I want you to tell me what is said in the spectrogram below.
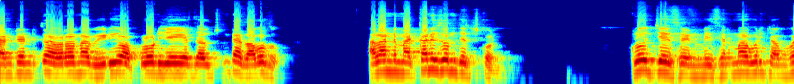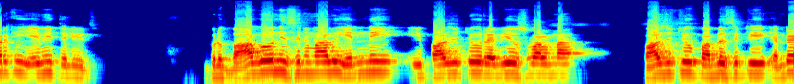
కంటెంట్తో ఎవరైనా వీడియో అప్లోడ్ చేయదలుచుకుంటే అది అవ్వదు. అలాంటి మెకానిజం తెచ్చుకోండి. క్లోజ్ చేసేయండి. మీ సినిమా గురించి ఎవ్వరికీ ఏమీ తెలియదు. ఇప్పుడు బాగోని సినిమాలు ఎన్ని ఈ పాజిటివ్ రివ్యూస్ వలన పాజిటివ్ పబ్లిసిటీ అంటే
